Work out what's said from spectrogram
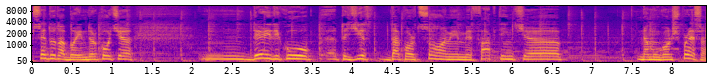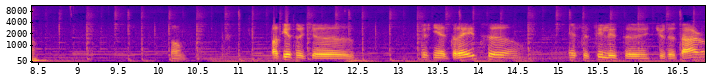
Pse duhet ta bëjë ndërkohë që mm, deri diku të gjithë dakordsohemi me faktin që na mungon shpresa. Po. Patjetër që është një e drejtë e secilit qytetar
